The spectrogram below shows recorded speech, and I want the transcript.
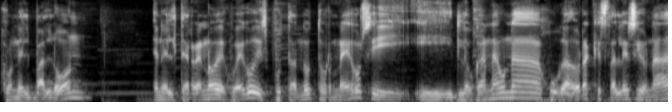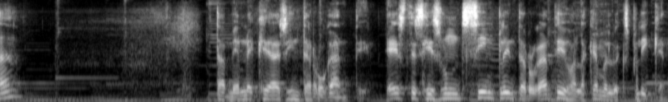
con el balón en el terreno de juego, disputando torneos y, lo gana una jugadora que está lesionada también me queda ese interrogante. Este sí es un simple interrogante y ojalá que me lo expliquen.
